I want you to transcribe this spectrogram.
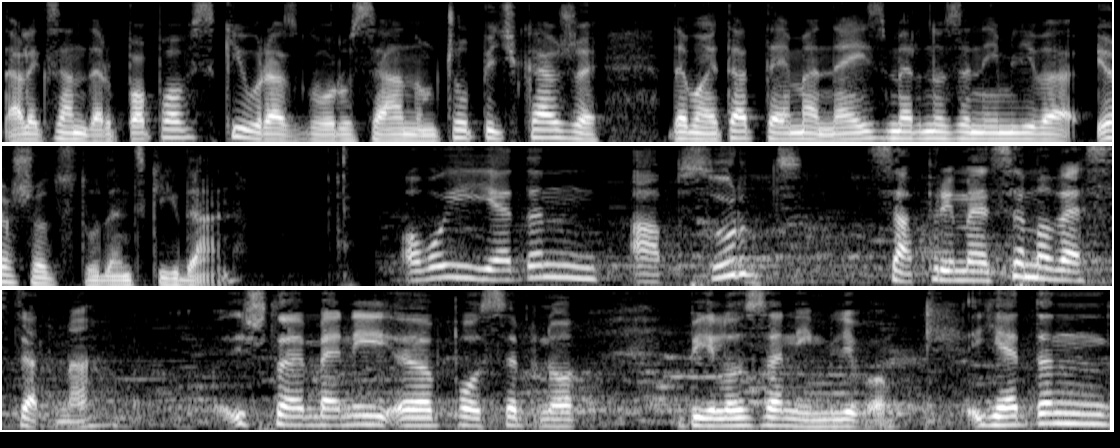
Aleksandar Popovski u razgovoru sa Anom Čupić kaže da mu je ta tema neizmerno zanimljiva još od studentskih dana. Ovo je jedan absurd sa primesama westerna, što je meni e, posebno bilo zanimljivo. Jedan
